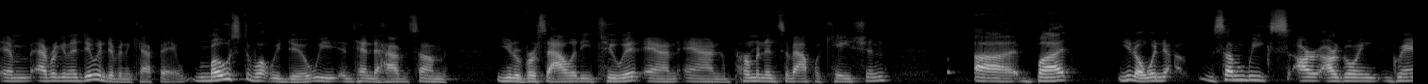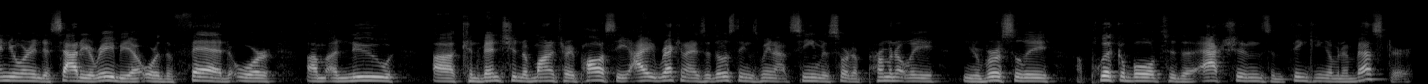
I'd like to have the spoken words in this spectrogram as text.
am ever going to do in Dividend Cafe. Most of what we do, we intend to have some universality to it and, and permanence of application. Uh, but, you know, when some weeks are, are going granular into Saudi Arabia or the Fed or um, a new uh, convention of monetary policy, I recognize that those things may not seem as sort of permanently, universally applicable to the actions and thinking of an investor.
